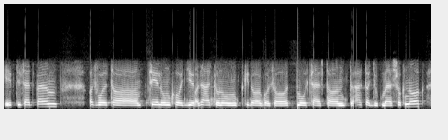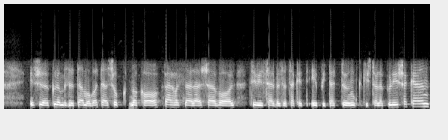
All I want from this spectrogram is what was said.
évtizedben az volt a célunk, hogy az általunk kidolgozott módszertant átadjuk másoknak, és különböző támogatásoknak a felhasználásával civil szervezeteket építettünk kis településeken,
